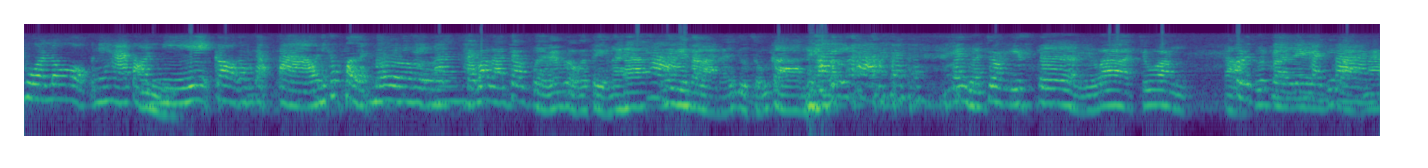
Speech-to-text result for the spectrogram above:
ทั่วโลกนะคะตอนนี้ก็กำกับสาวนี่ก็เปิดมาเป็นยังไงบ้างคะชาวบ้านร้านเจ้าเปิดเป็นปกตินะฮะ ค่ะ ไม่มีตลาดไหนหยุดสงกรานต์ใช่ค่ะ ไม่เหมือนช่วงอีสเตอร์ หรือว่าช่วงอ่าตรุษจีนพุทธาเดย์ที่ผ่านมา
